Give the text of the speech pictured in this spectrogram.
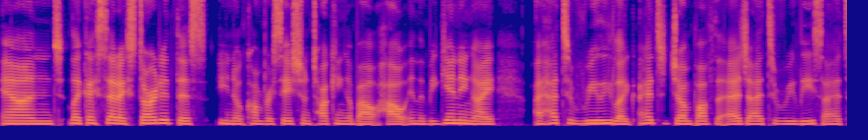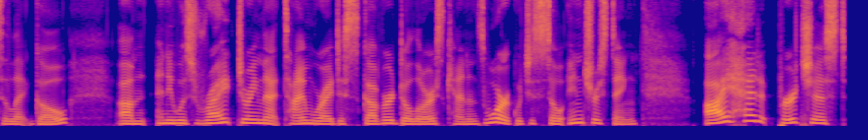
And like I said, I started this, you know, conversation talking about how in the beginning I I had to really like I had to jump off the edge. I had to release. I had to let go. Um, and it was right during that time where I discovered Dolores Cannon's work, which is so interesting. I had purchased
